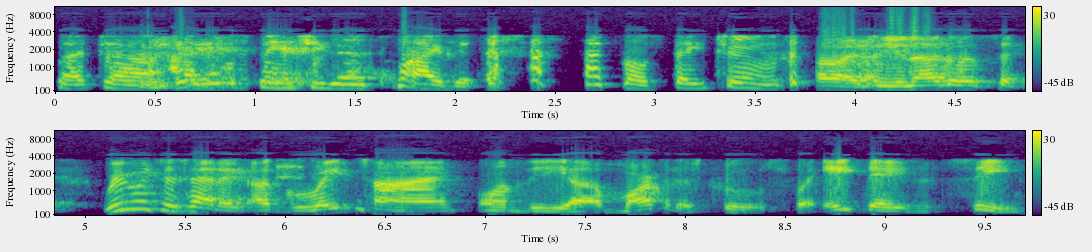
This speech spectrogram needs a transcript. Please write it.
But uh, I will sing to you in private. so stay tuned. All right, so you're not going to say. We were just had a, a great time on the uh, marketers cruise for eight days at sea,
